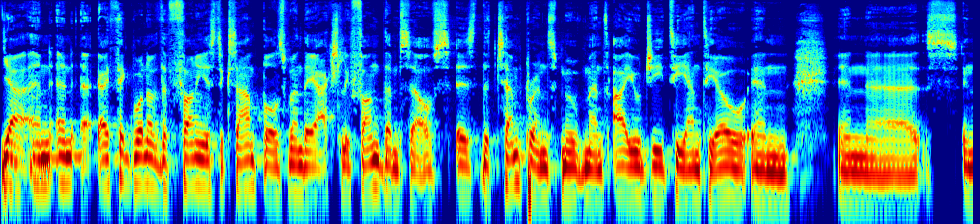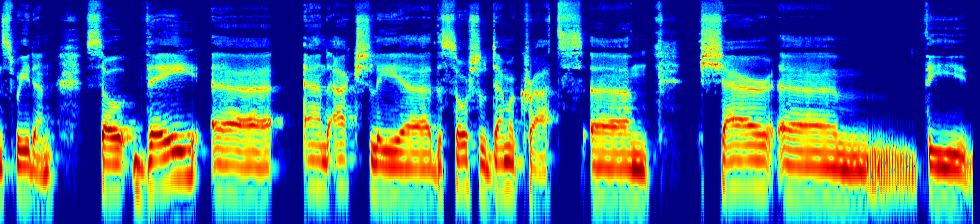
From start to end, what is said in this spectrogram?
Yeah, and, and I think one of the funniest examples when they actually fund themselves is the temperance movement IOGT-NTO in in uh, in Sweden. So they uh, and actually uh, the Social Democrats um, share um, the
